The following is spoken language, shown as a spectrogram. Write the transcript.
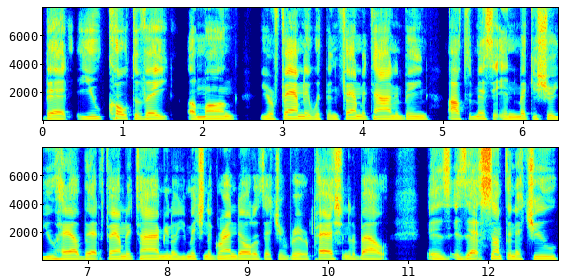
that you cultivate among your family within family time and being optimistic in making sure you have that family time? You know, you mentioned the granddaughters that you're very passionate about. Is is that something that you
